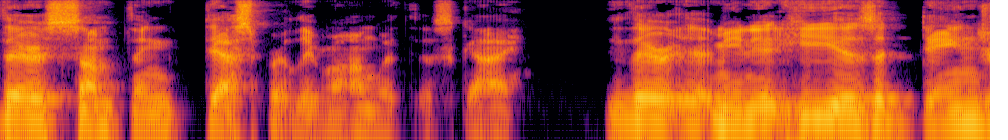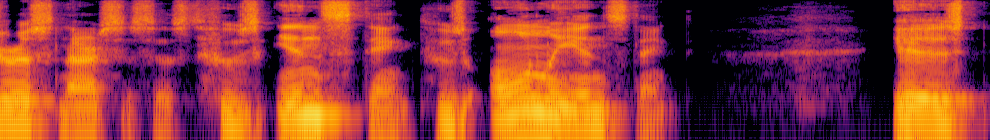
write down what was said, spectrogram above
there's something desperately wrong with this guy. There, I mean, it, he is a dangerous narcissist whose instinct, whose only instinct, is.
